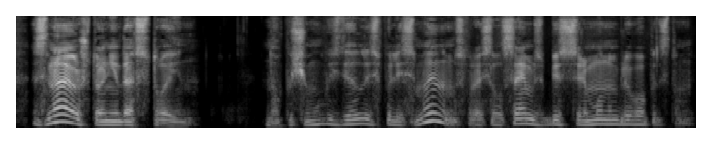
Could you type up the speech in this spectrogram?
— «знаю, что недостоин». «Но почему вы сделались полисменом?» — спросил Сайм с бесцеремонным любопытством.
